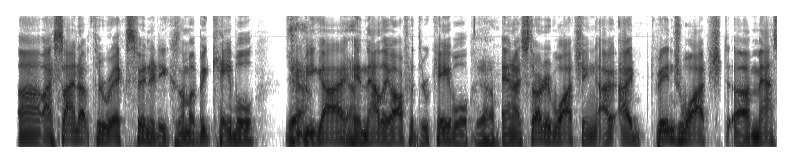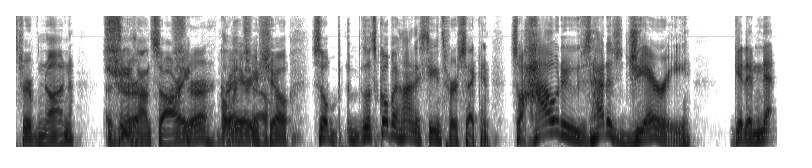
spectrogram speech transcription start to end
Uh, I signed up through Xfinity because I'm a big cable Yeah, TV guy, yeah. and now they offer it through cable. Yeah. And I started watching. I, I binge watched uh, Master of None. Aziz Sure, Ansari, sure. Hilarious show. show. So let's go behind the scenes for a second. So how does how does Jerry get a net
